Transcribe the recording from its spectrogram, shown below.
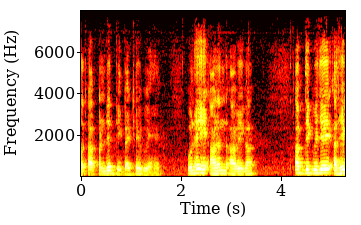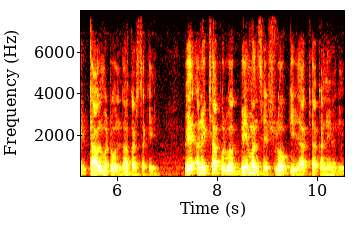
तथा पंडित भी बैठे हुए हैं। उन्हें ही आनंद आवेगा। अब दिग्विजय अधिक टाल मटोल न कर सके। वे अनिच्छापूर्वक बेमन से श्लोक की व्याख्या करने लगे।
